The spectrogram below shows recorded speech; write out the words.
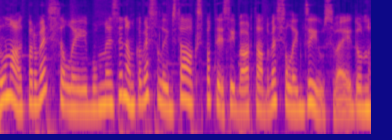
runājot par veselību, mēs zinām, ka veselība sākas patiesībā ar tādu veselīgu dzīvesveidu. Un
